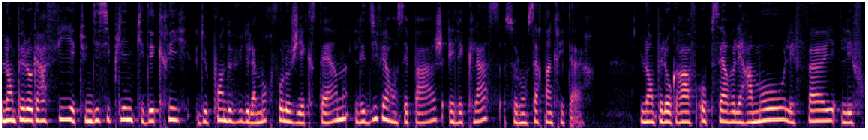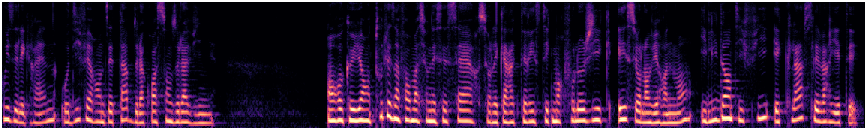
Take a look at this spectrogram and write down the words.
L'ampélographie est une discipline qui décrit, du point de vue de la morphologie externe, les différents cépages et les classes selon certains critères. L'ampélographe observe les rameaux, les feuilles, les fruits et les graines aux différentes étapes de la croissance de la vigne. En recueillant toutes les informations nécessaires sur les caractéristiques morphologiques et sur l'environnement, il identifie et classe les variétés.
